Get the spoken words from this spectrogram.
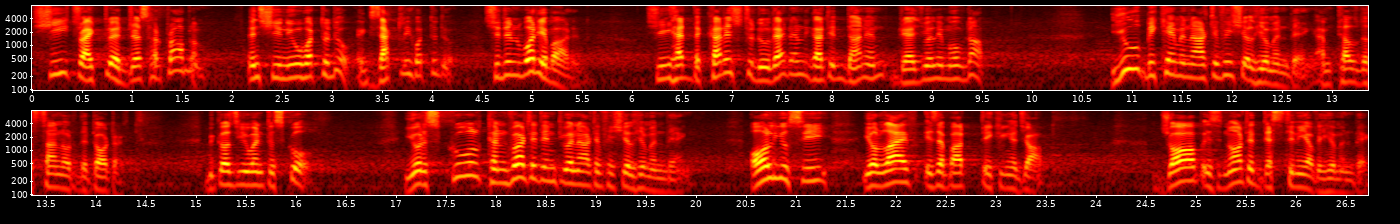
She tried to address her problem, and she knew what to do, exactly what to do. She didn't worry about it. She had the courage to do that and got it done and gradually moved up. You became an artificial human being, I'm telling the son or the daughter, because you went to school. Your school converted into an artificial human being. All you see, your life is about taking a job. Job is not a destiny of a human being.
